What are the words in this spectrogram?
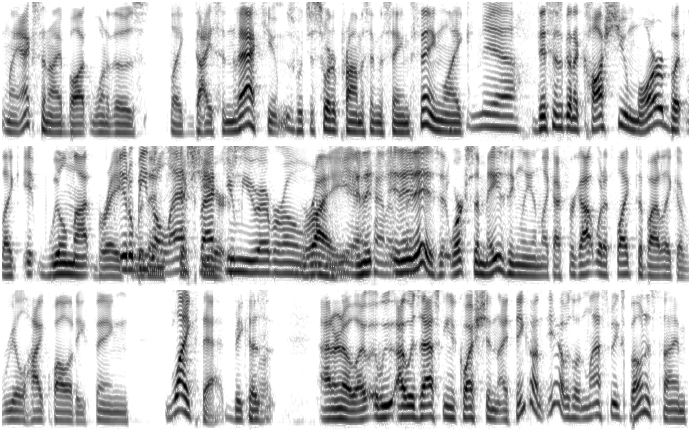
my ex and i bought one of those like dyson vacuums which is sort of promising the same thing like Yeah. this is going to cost you more but like it will not break It'll be the last vacuum years. you ever own. right Yeah, and it's and it is it works amazingly and like i forgot what it's like to buy like a real high quality thing like that because i don't know I, we, I was asking a question i think on yeah it was on last week's bonus time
